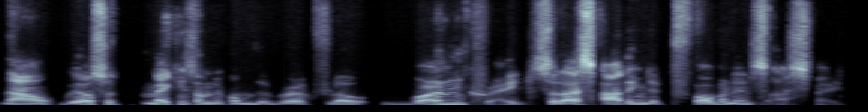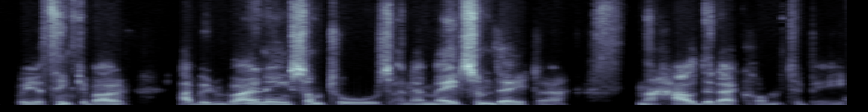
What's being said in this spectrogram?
Now, we're also making something called the workflow run crate. So that's adding the provenance aspect where you think about, I've been running some tools and I made some data. Now, how did that come to be?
